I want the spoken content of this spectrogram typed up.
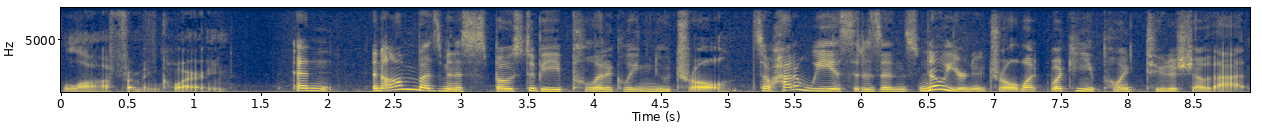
law from inquiring. And an ombudsman is supposed to be politically neutral. So, how do we as citizens know you're neutral? What, what can you point to to show that?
